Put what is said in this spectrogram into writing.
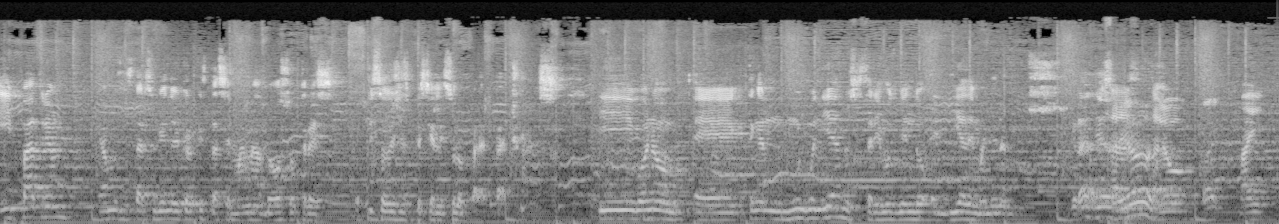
y Patreon. Vamos a estar subiendo yo creo que esta semana dos o tres episodios especiales solo para Patreons. Y bueno, eh, que tengan un muy buen día. Nos estaríamos viendo el día de mañana amigos. Gracias. Hasta luego. Bye.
